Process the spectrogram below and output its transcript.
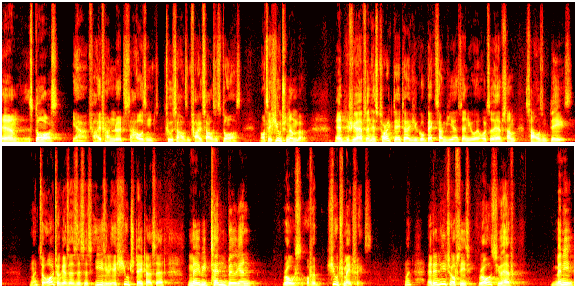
Um, stores, yeah, 500,000, 2,000, 5,000 stores. Also a huge number. And if you have some historic data, if you go back some years, then you also have some thousand days. Right? So altogether, this is easily a huge data set, maybe 10 billion rows of a huge matrix. Right? And in each of these rows, you have many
